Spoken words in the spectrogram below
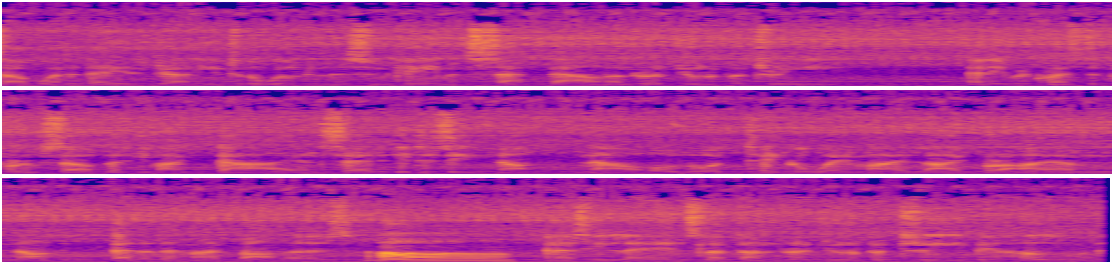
himself went a day's journey into the wilderness, and came and sat down under a juniper tree. And he requested for himself that he might die, and said, It is enough. Now, O Lord, take away my life, for I am not better than my fathers. Oh, And as he lay and slept under a juniper tree, behold,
